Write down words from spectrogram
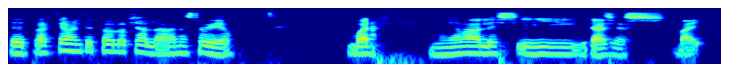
de prácticamente todo lo que hablaba en este video. Bueno, muy amables y gracias. Bye.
